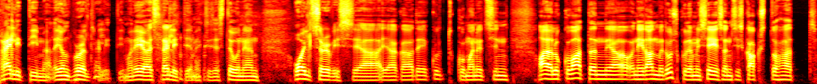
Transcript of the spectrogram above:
Rally tiimi all, ei olnud World Rally tiim, oli EOS Rally tiim ehk siis Estonian Oil Service ja, ja ka tegelikult, kui ma nüüd siin ajalukku vaatan ja neid andmeid uskuda, mis ees on siis kaks tuhat,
